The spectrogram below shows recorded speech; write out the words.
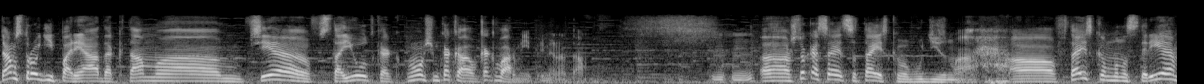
Там строгий порядок, там э, все встают, как, ну, в общем, как, как в армии примерно там. А, Что касается тайского буддизма, а, в тайском монастыре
